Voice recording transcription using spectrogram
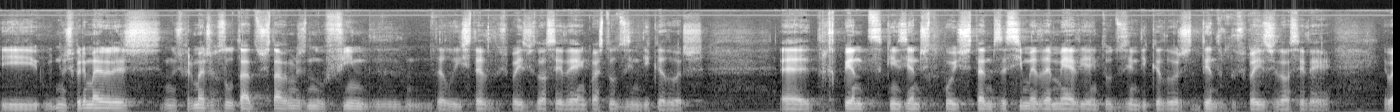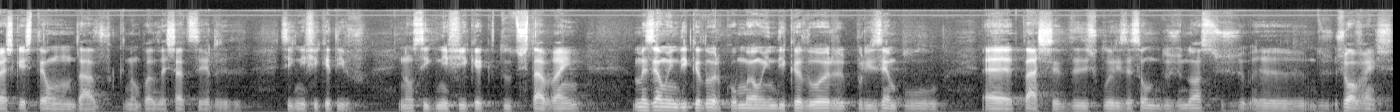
E nos primeiros, nos primeiros resultados estávamos no fim de, da lista dos países da OCDE em quase todos os indicadores. Eh, de repente, 15 anos depois, estamos acima da média em todos os indicadores dentro dos países da OCDE. Eu acho que este é um dado que não pode deixar de ser eh, significativo. Não significa que tudo está bem, mas é um indicador, como é um indicador, por exemplo, a taxa de escolarização dos nossos uh, dos jovens.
